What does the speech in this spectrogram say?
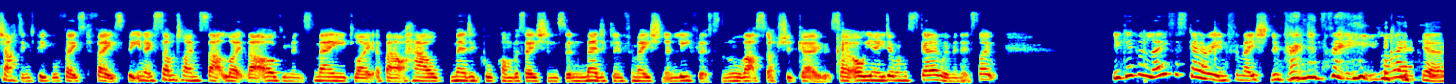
chatting to people face to face, but you know, sometimes that like that argument's made like about how medical conversations and medical information and leaflets and all that stuff should go. It's like, oh, you know, you don't want to scare women. It's like you're given loads of scary information in pregnancy. like Yeah.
